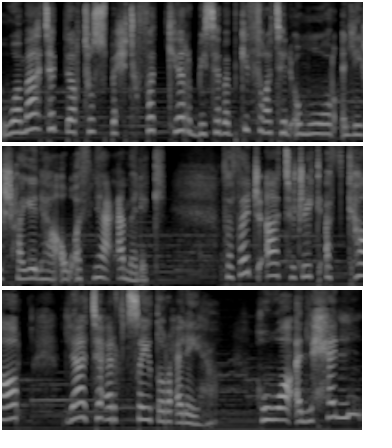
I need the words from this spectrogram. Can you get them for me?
وما تقدر تصبح تفكر بسبب كثرة الأمور اللي شايلها أو أثناء عملك. ففجأة تجيك أفكار لا تعرف تسيطر عليها. هو الحل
